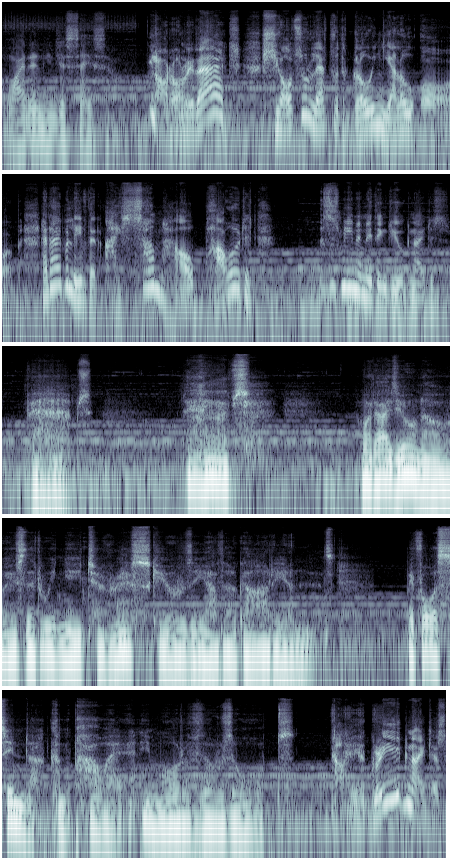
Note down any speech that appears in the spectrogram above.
Why didn't he just say so? Not only that, she also left with a glowing yellow orb, and I believe that I somehow powered it. Does this mean anything to you, Ignitus? Perhaps. Perhaps. What I do know is that we need to rescue the other Guardians before Cynder can power any more of those orbs. I agree, Ignitus.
